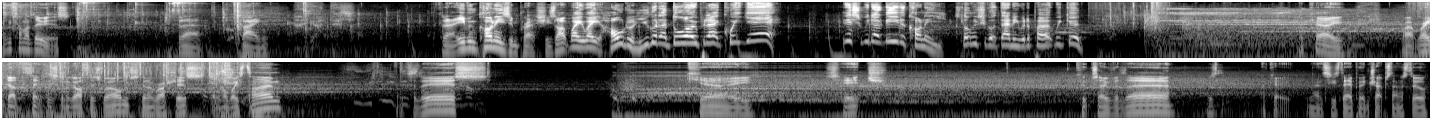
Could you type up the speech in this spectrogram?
Every time I do this. Look at that. Bang. Look at that. Even Connie's impressed. She's like, wait, wait, hold on. You got that door open that quick? Yeah. This, we don't need a Connie. As long as you got Danny with a perk, we're good. Okay. Right, radar detector's going to go off as well. I'm just going to rush this. Don't want to waste time. For this. Okay. It's Hitch. Cook's over there. Okay, Nancy's there putting traps down still.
